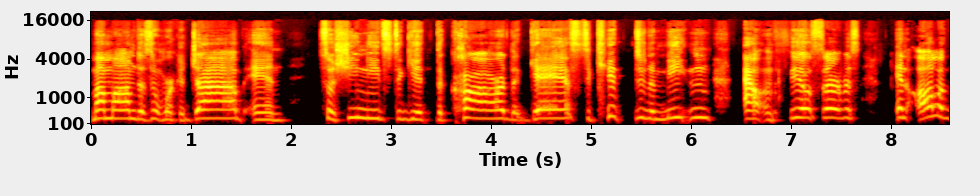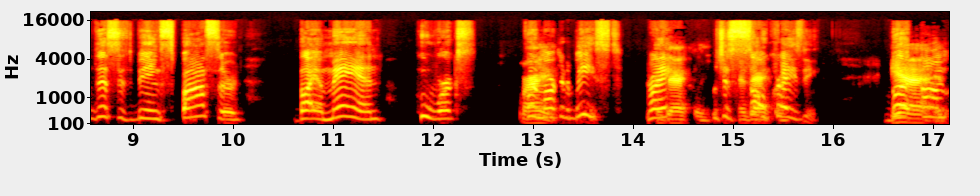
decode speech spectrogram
my mom doesn't work a job and so she needs to get the car, the gas to get to the meeting out in field service. And all of this is being sponsored by a man who works right. for Mark of the Beast, right? Exactly. Which is exactly. so crazy. But yeah. um,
